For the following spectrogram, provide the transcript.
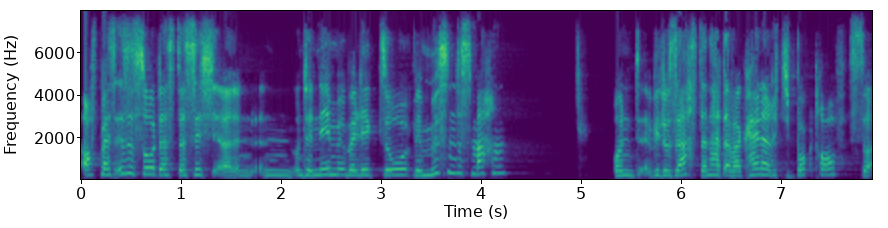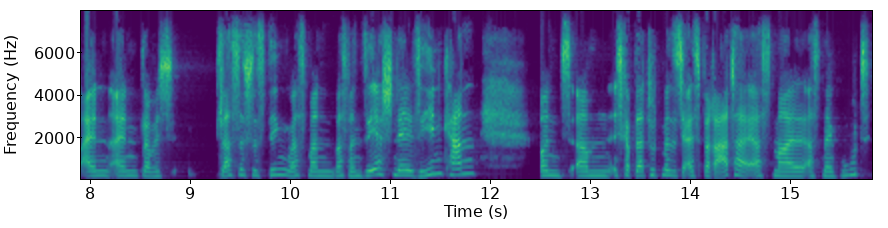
oftmals ist es so, dass, dass sich äh, ein, ein Unternehmen überlegt, so, wir müssen das machen, und wie du sagst, dann hat aber keiner richtig Bock drauf. So ein, ein glaube ich, klassisches Ding, was man, was man sehr schnell sehen kann. Und ähm, ich glaube, da tut man sich als Berater erstmal erstmal gut,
